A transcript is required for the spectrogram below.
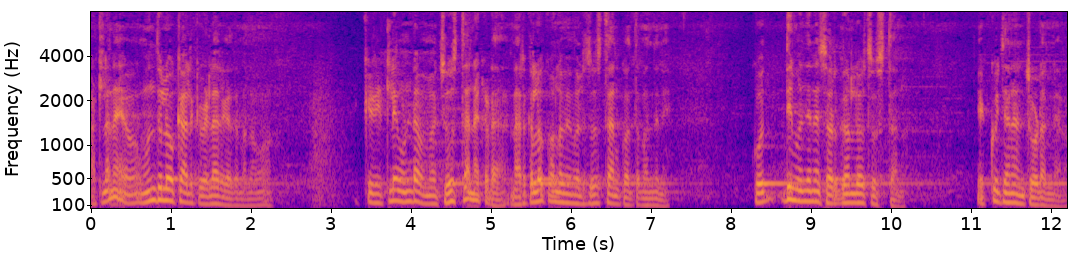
అట్లనే ముందు లోకాలకు వెళ్ళాలి కదా మనము. ఇక్కడ ఇట్లే ఉండవు. మేము చూస్తాను అక్కడ. నరకలోకంలో మిమ్మల్ని చూస్తాను కొంతమందిని. కొద్ది మందిని స్వర్గంలో చూస్తాను. ఎక్కువ జనాన్ని చూడను నేను.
